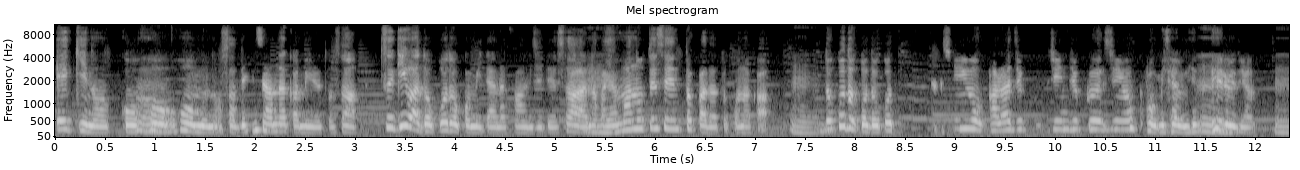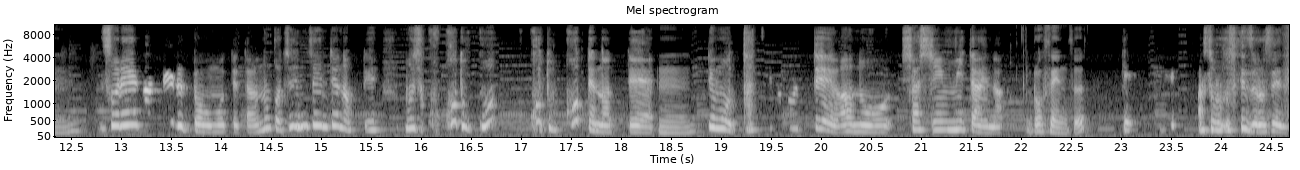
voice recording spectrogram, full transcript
駅のこう、うん。ホホームのさ電車の中見るとさ次はどこどこみたいな感じでさ、うん。なんか山手線とかだとこうなんかうん。どこどこどこ新大原宿新宿新大久保みたいに出るじゃん、うん。それがると思ってたらなんか全然出なくてえマジここどこ？ここどこ？ってなってうん。でも立ち上がってあの写真みたいな。路線図？あその路線図路線図。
